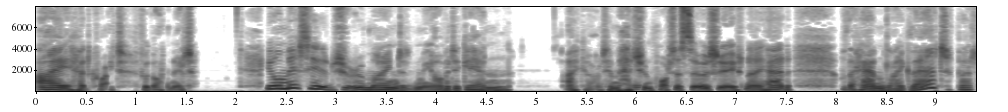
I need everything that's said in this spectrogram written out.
I had quite forgotten it. Your message reminded me of it again. I can't imagine what association I had with a hand like that, but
